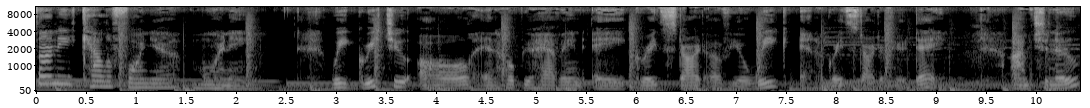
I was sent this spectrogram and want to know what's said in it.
sunny California morning. We greet you all and hope you're having a great start of your week and a great start of your day. I'm Chanu,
